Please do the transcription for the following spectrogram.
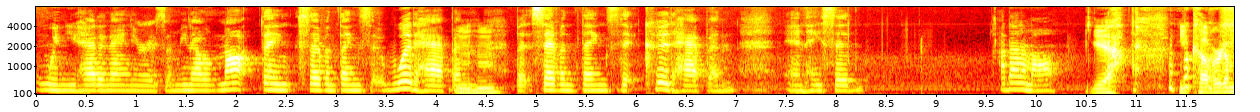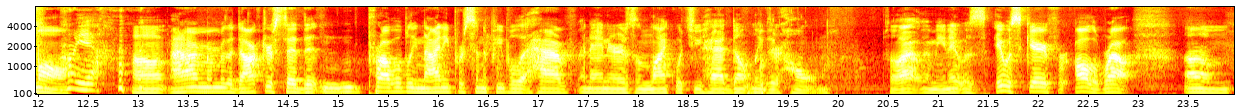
when you had an aneurysm. You know, not think seven things that would happen, Mm-hmm. but seven things that could happen. And he said, I done them all. Yeah, you covered them all. Oh, yeah. Um, and I remember the doctor said that probably 90% of people that have an aneurysm like what you had don't leave their home. So I, I mean, it was it was scary for all the route. Um,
